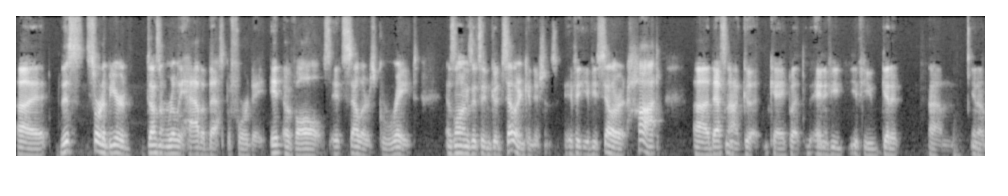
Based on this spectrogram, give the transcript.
Uh, this sort of beer doesn't really have a best before date. It evolves. It cellars great as long as it's in good cellaring conditions. If it, if you cellar it hot, uh, that's not good. Okay, but and if you if you get it um, in a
